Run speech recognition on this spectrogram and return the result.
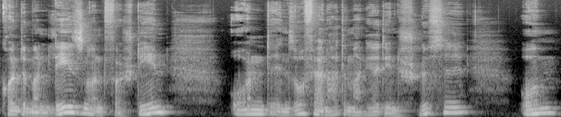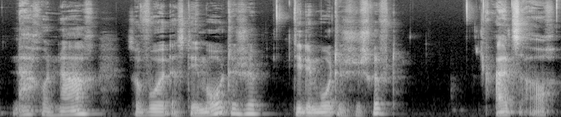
konnte man lesen und verstehen. Und insofern hatte man hier den Schlüssel, um nach und nach sowohl das Demotische, die demotische Schrift, als auch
